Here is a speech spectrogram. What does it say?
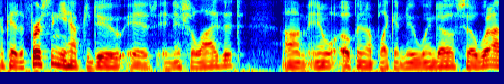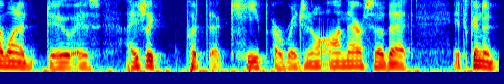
Okay, the first thing you have to do is initialize it um, and it will open up like a new window. So what I want to do is I usually put the keep original on there so that it's going to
